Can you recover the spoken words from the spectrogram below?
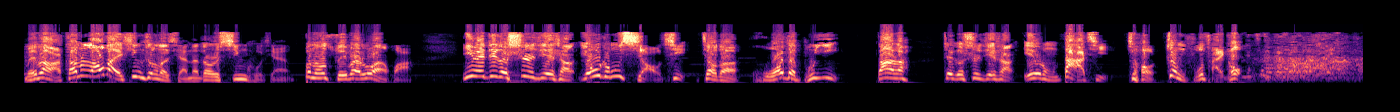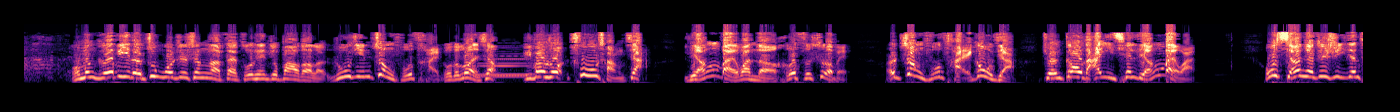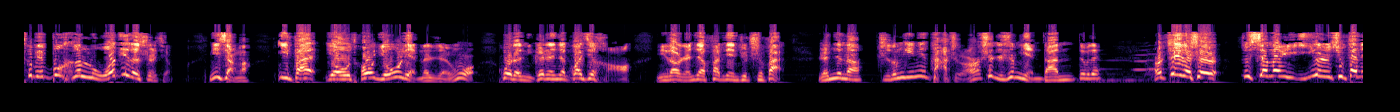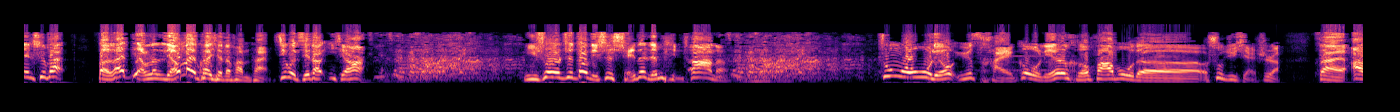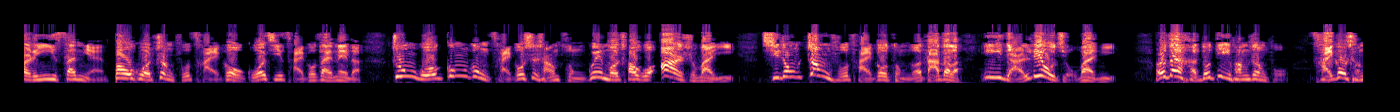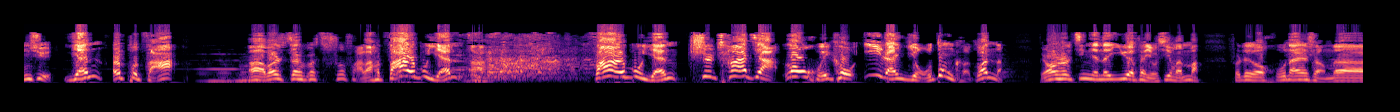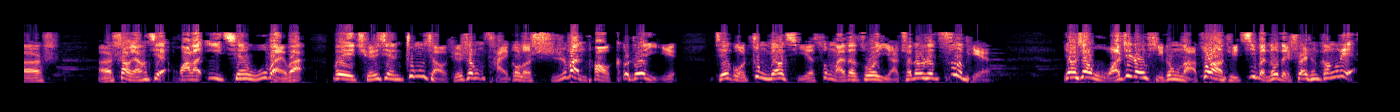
没办法，咱们老百姓挣的钱呢都是辛苦钱，不能随便乱花，因为这个世界上有种小气，叫做活得不易。当然了，这个世界上也有种大气，叫政府采购。我们隔壁的中国之声啊，在昨天就报道了如今政府采购的乱象。比方说，出厂价两百万的核磁设备，而政府采购价居然高达一千两百万。我想想，这是一件特别不合逻辑的事情。你想啊，一般有头有脸的人物，或者你跟人家关系好，你到人家饭店去吃饭，人家呢只能给你打折，甚至是免单，对不对？而这个事儿就相当于一个人去饭店吃饭。本来点了两百块钱的饭菜，结果结账一千二。你说这到底是谁的人品差呢？中国物流与采购联合发布的数据显示啊，在二零一三年，包括政府采购、国企采购在内的中国公共采购市场总规模超过二十万亿，其中政府采购总额达到了一点六九万亿。而在很多地方政府，采购程序严而不杂。啊，不是，这不是说反了，杂而不严啊，杂而不严，吃差价捞回扣依然有洞可钻呢。比方说，今年的一月份有新闻嘛，说这个湖南省的呃邵阳县花了一千五百万为全县中小学生采购了十万套课桌椅，结果中标企业送来的桌椅啊，全都是次品，要像我这种体重的，坐上去基本都得摔成钢裂。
